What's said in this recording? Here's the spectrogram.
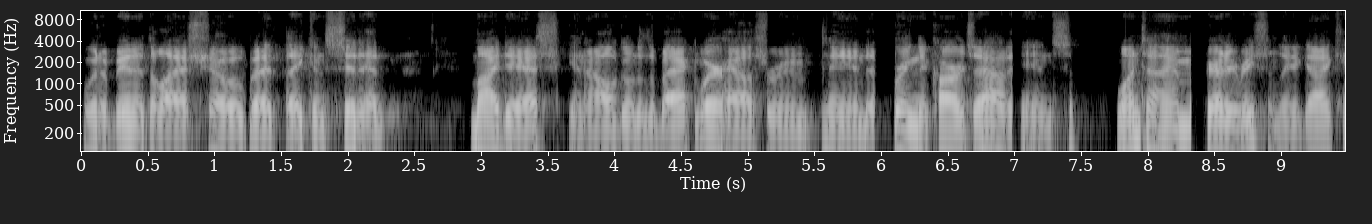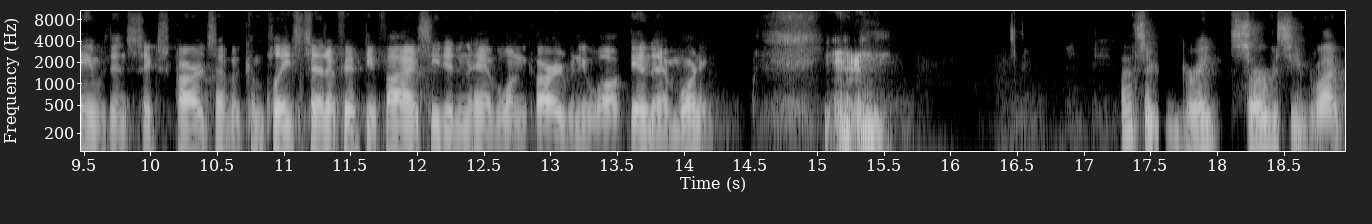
would have been at the last show, but they can sit at my desk and I'll go to the back warehouse room and uh, bring the cards out. And one time, fairly recently, a guy came within six cards of a complete set of 55s. He didn't have one card when he walked in that morning. That's a great service you provide.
